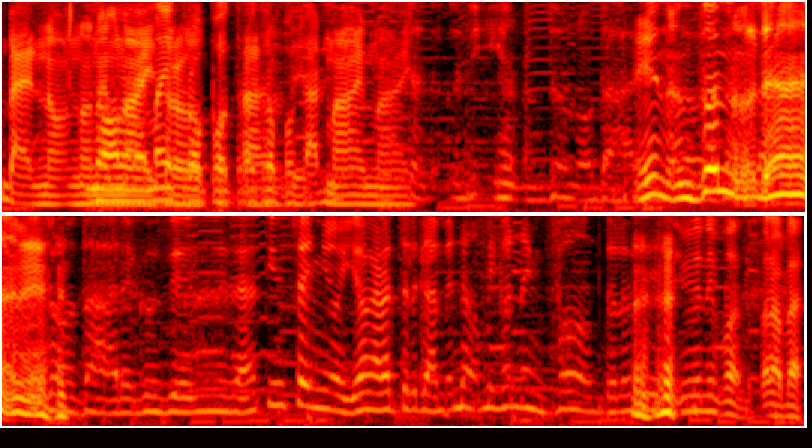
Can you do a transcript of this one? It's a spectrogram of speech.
Beh, no, non, no, è, mai troppo, troppo, troppo tardi. Mai, mai. Io non so nuotare. Io non so nuotare. Non so nuotare così. eh, Ti insegno io, grazie alle gambe. No, mi vanno in fondo. lo vedi, mi vanno in fondo. Però vabbè,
